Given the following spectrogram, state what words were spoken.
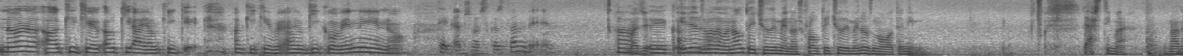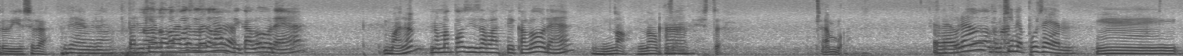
No, no, el Quique, el, Qui- ai, el Quique, el Quique, el Kiko Veneno. Té cançons que estan bé. Ah, Vaja, ella ens va no. demanar el Te echo de menos, però el Te echo de menos no la tenim. Llàstima, un altre dia serà. A veure... Per no, què la no va me posis demanar? a la calor, eh? Mana? No me posis a la calor, eh? No, no posem Ah. aquesta. Em sembla. A veure, quina posem? Mm,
